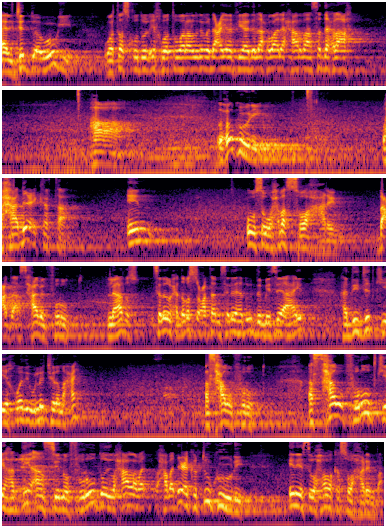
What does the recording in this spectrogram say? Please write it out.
aljaddu awowgii wa tasqudu اlkhwatu walaaladi way dhacayaan fi hadi اaxwaali xaaladaha saddexda ah. Wuxuu ku yidhi waxaa dhici karta in uusan waxba soo harin bacda asxaabi اlfuruud ila hadda maslada waxay daba socotaa masaladii hadda u dambaysay ahayd haddii jadkii ikhwadii uu la jiro maxay? Asxaabu furuud. Asxaabu furuudkii haddii aan siino furuuddoodii waxaa laba waxaaba dhici kartuu ku yidhi inaysan waxbaba ka soo harinba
